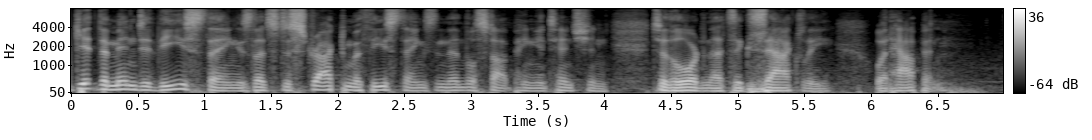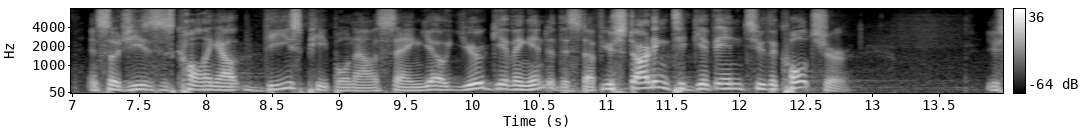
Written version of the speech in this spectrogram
get them into these things. Let's distract them with these things, and then they'll stop paying attention to the Lord. And that's exactly what happened. And so Jesus is calling out these people now, saying, Yo, you're giving into this stuff. You're starting to give into the culture. You're,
